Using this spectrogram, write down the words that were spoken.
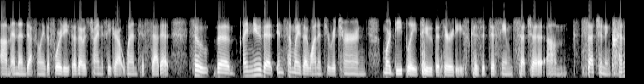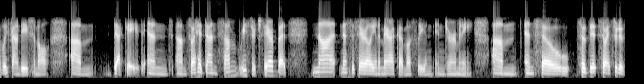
um, and then definitely the 40s as I was trying to figure out when to set it. So the I knew that in some ways I wanted to return more deeply to the 30s because it just seemed such a um, such an incredibly foundational um, decade. And um, so I had done some research there, but not necessarily in America, mostly in, in Germany. Um, and so, so that, so I sort of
